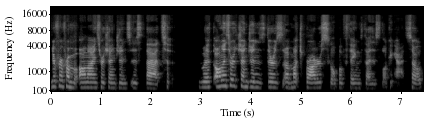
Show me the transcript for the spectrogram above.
different from online search engines is that with online search engines, there's a much broader scope of things that is looking at. So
